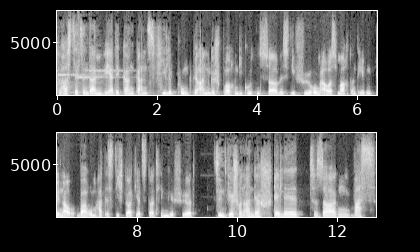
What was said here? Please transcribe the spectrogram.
Du hast jetzt in deinem Werdegang ganz viele Punkte angesprochen, die guten Service, die Führung ausmacht und eben genau, warum hat es dich dort jetzt dorthin geführt? Sind wir schon an der Stelle zu sagen, was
